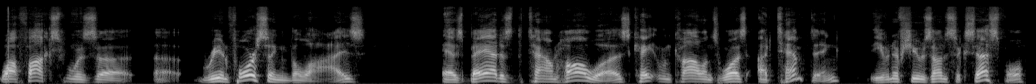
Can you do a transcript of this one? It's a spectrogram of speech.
while Fox was uh, uh, reinforcing the lies, as bad as the town hall was, Kaitlan Collins was attempting, even if she was unsuccessful,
